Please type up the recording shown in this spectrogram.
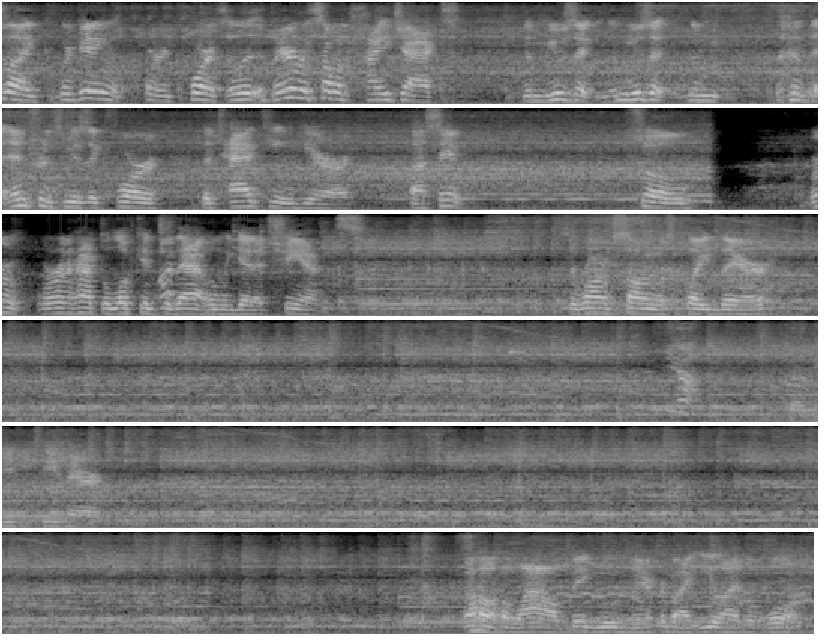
Like we're getting reports. Apparently, someone hijacked the music, the music, the, the entrance music for the tag team here. Uh, Sam. So we're we're gonna have to look into that when we get a chance. The wrong song was played there. Oh, wow. Big move there by Eli the Wolf.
